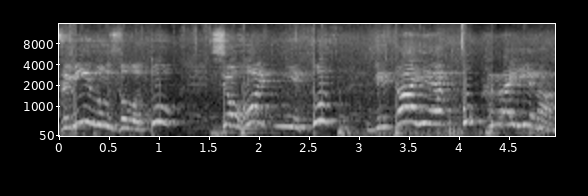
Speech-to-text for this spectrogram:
зміну золоту сьогодні тут вітає Україна.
